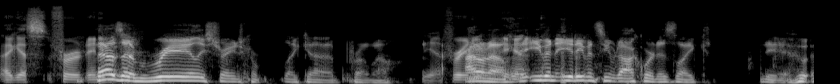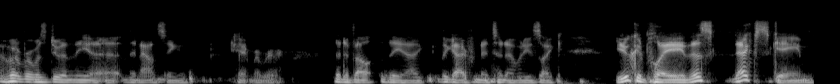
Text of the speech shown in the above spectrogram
I guess for any, That was a really strange like uh, promo. yeah for any, I don't know. yeah. It even it even seemed awkward as like the whoever was doing the uh, the announcing. Can't remember the develop the uh, the guy from Nintendo, but he's like, you could play this next game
